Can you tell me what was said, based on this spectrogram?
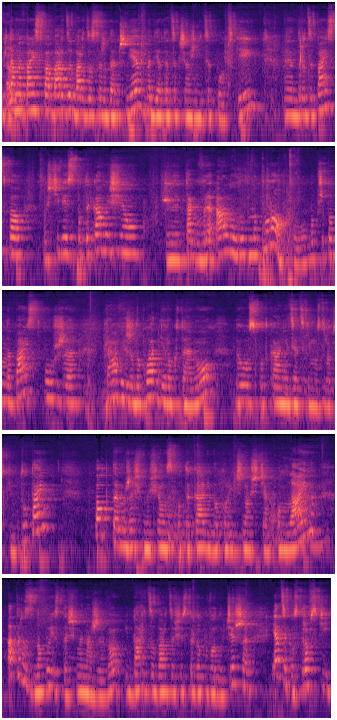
Witamy Państwa bardzo, bardzo serdecznie w Mediatece Książnicy Płockiej. E, Drodzy Państwo, właściwie spotykamy się e, tak w realu równo po roku, bo przypomnę Państwu, że prawie, że dokładnie rok temu było spotkanie z Jackiem Ostrowskim tutaj, potem żeśmy się spotykali w okolicznościach online, a teraz znowu jesteśmy na żywo i bardzo, bardzo się z tego powodu cieszę. Jacek Ostrowski,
